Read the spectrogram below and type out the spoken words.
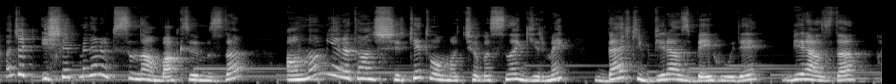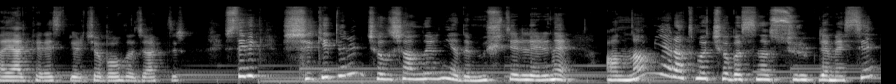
Ancak işletmeler açısından baktığımızda anlam yaratan şirket olma çabasına girmek belki biraz beyhude, biraz da hayalperest bir çaba olacaktır. Üstelik şirketlerin çalışanlarını ya da müşterilerine anlam yaratma çabasına sürüklemesi,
